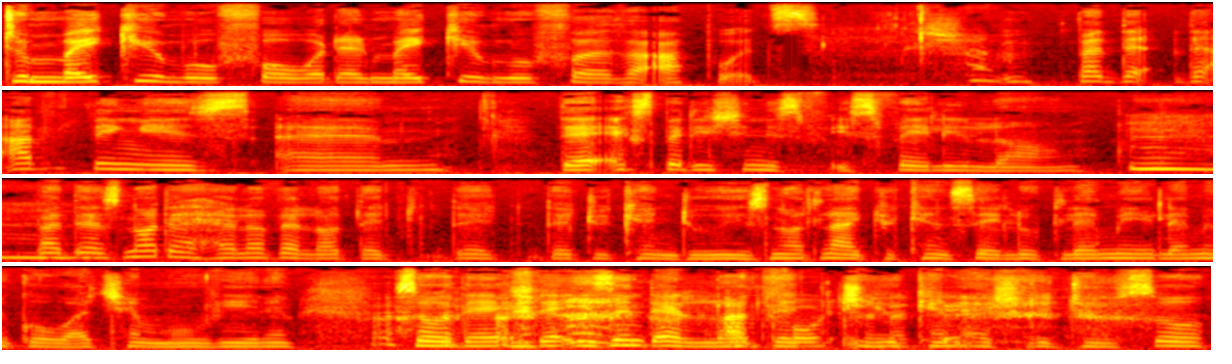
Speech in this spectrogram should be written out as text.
to make you move forward and make you move further upwards. But the, the other thing is um, the expedition is, is fairly long, Mm. but there's not a hell of a lot that, that that you can do. It's not like you can say, look, let me let me go watch a movie. So there, there isn't a lot that you can actually do. So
